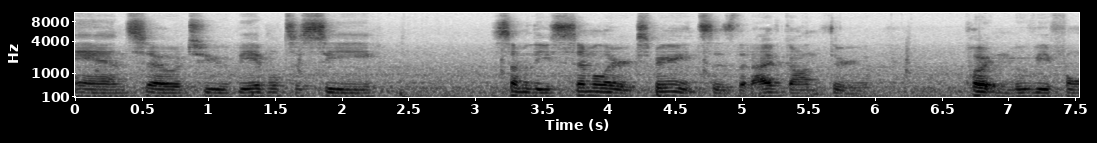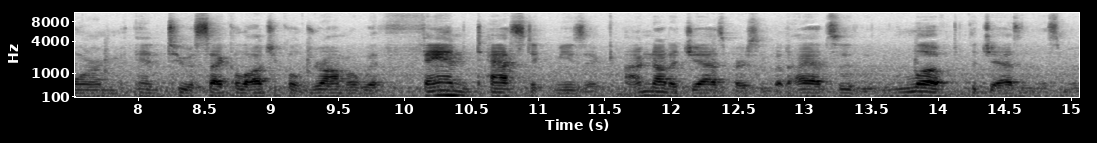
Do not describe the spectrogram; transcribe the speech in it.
and so to be able to see some of these similar experiences that I've gone through put in movie form into a psychological drama with fantastic music. I'm not a jazz person, but I absolutely loved the jazz in this movie.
